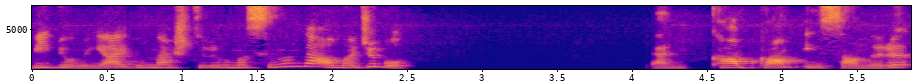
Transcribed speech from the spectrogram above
videonun yaygınlaştırılmasının da amacı bu. Yani kamp kamp insanları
